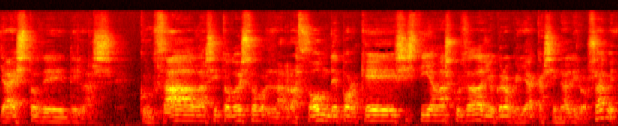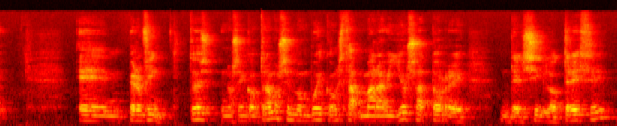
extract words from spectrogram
ya esto de, las cruzadas y todo eso, la razón de por qué existían las cruzadas, yo creo que ya casi nadie lo sabe. Eh, pero en fin, entonces nos encontramos en Monbuey con esta maravillosa torre del siglo XIII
